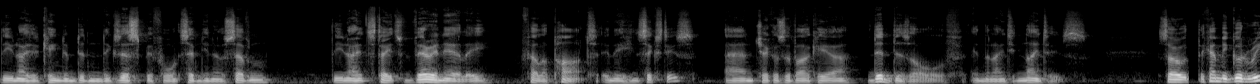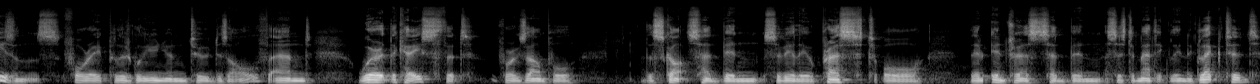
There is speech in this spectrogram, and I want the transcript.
The United Kingdom didn't exist before 1707. The United States very nearly fell apart in the 1860s and Czechoslovakia did dissolve in the 1990s. So there can be good reasons for a political union to dissolve, and were it the case that, for example, the Scots had been severely oppressed or their interests had been systematically neglected,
